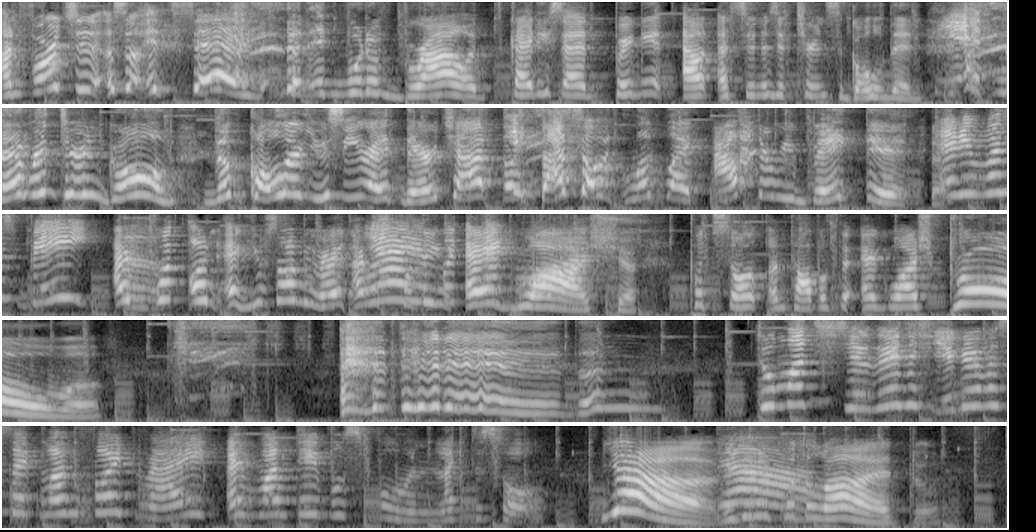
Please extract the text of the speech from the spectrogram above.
Unfortunately, so it said that it would have browned. Kairi said, "Bring it out as soon as it turns golden." Yeah. It never turned gold. The color you see right there, chat. like, that's how it looked like after we baked it. And it was baked. I put on egg. You saw me, right? I was Yeah, putting put egg, egg wash. wash. Put salt on top of the egg wash, bro. it didn't. Too much sugar? The sugar was like one fourth, right? And one tablespoon, like the salt. Yeah, we didn't put a lot.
